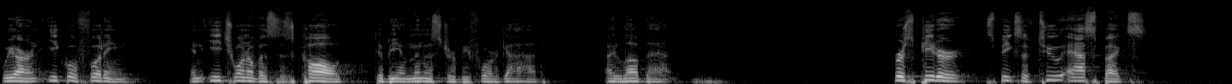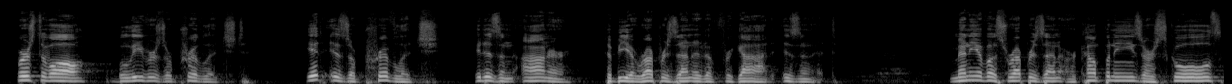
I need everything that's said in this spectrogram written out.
we are on equal footing, and each one of us is called to be a minister before God. I love that. First Peter speaks of two aspects. First of all, believers are privileged. It is a privilege, it is an honor to be a representative for God, isn't it? Many of us represent our companies, our schools,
